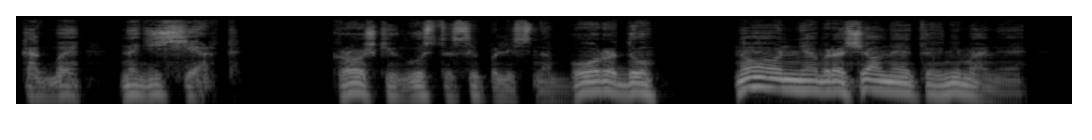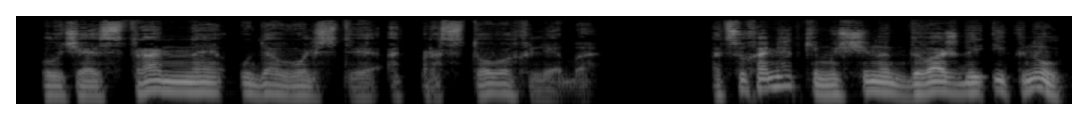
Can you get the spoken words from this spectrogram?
как бы на десерт. Крошки густо сыпались на бороду, но он не обращал на это внимания, получая странное удовольствие от простого хлеба. От сухомятки мужчина дважды икнул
